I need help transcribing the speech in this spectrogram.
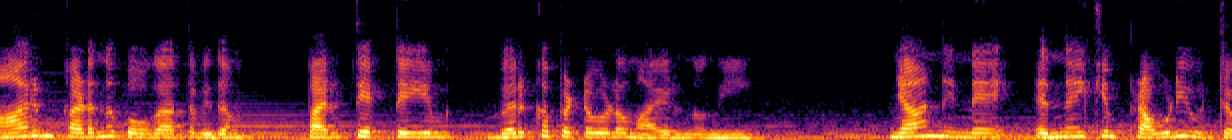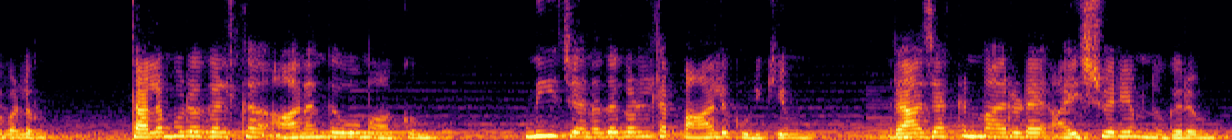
ആരും കടന്നു പോകാത്ത വിധം പരിത്യക്തയും വെറുക്കപ്പെട്ടവളുമായിരുന്നു നീ. ഞാൻ നിന്നെ എന്നേക്കും പ്രൗഢിയുറ്റവളും തലമുറകൾക്ക് ആനന്ദവുമാക്കും. നീ ജനതകളുടെ പാൽ കുടിക്കും. രാജാക്കന്മാരുടെ ഐശ്വര്യം നുകരും.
